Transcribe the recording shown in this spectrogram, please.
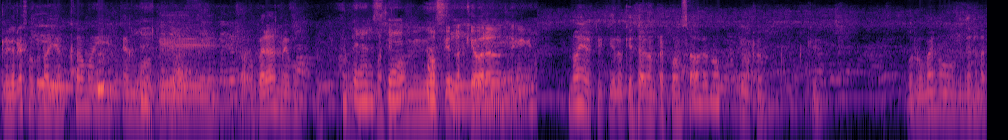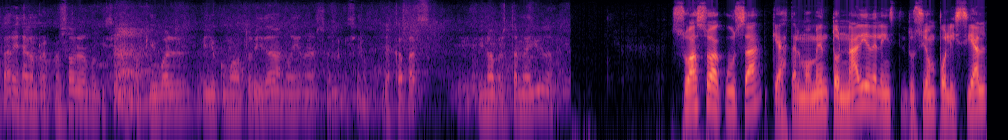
regreso no hay en cama y tengo que operarme. Operarse. Mis dos piernas quebradas. No, yo que quiero que se hagan responsables, ¿no? que por lo menos den la cara y se hagan responsables lo que hicieron, porque igual ellos como autoridad no dieron eso lo que hicieron, de escaparse y no prestarme ayuda. Suazo acusa que hasta el momento nadie de la institución policial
